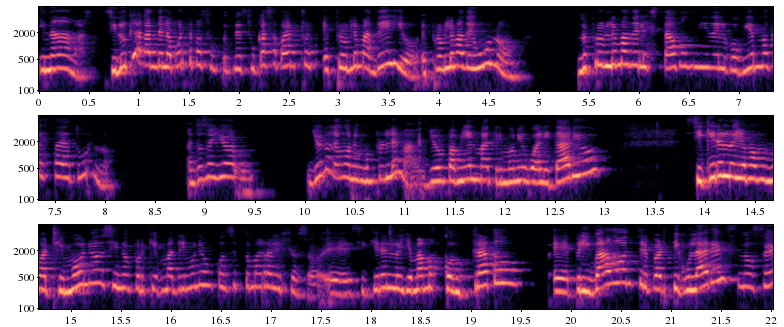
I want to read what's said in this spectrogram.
Y nada más. Si lo que hagan de la puerta de su casa para adentro es problema de ellos, es problema de uno. No es problema del Estado ni del gobierno que está de turno. Entonces yo, yo no tengo ningún problema. Yo, para mí, el matrimonio igualitario si quieren lo llamamos matrimonio, sino porque matrimonio es un concepto más religioso. Eh, si quieren lo llamamos contrato eh, privado entre particulares, no sé,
